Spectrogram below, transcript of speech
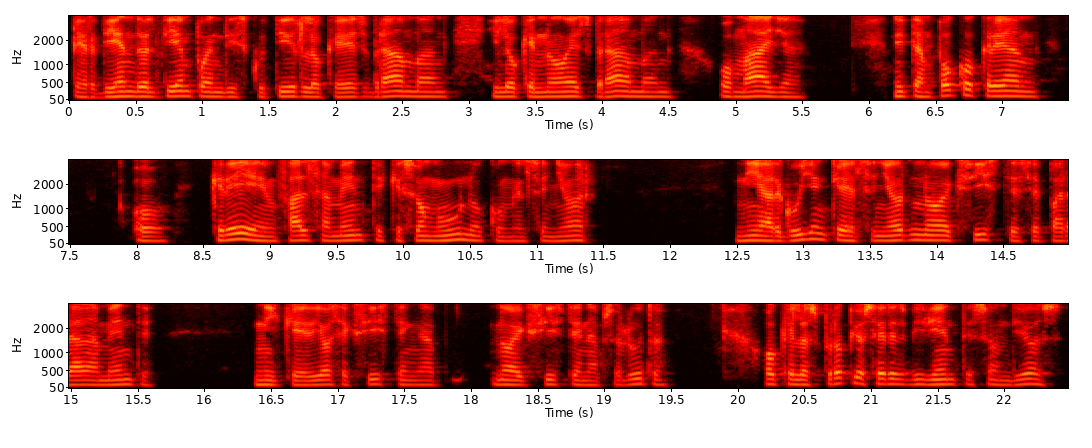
perdiendo el tiempo en discutir lo que es Brahman y lo que no es Brahman o Maya, ni tampoco crean o creen falsamente que son uno con el Señor, ni arguyen que el Señor no existe separadamente, ni que Dios no existe en absoluto, o que los propios seres vivientes son Dios,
